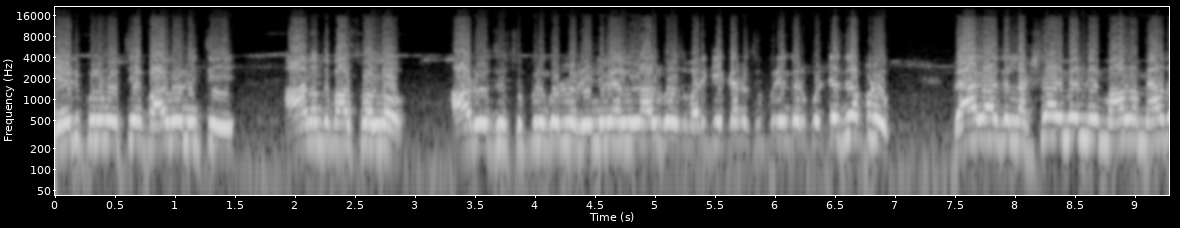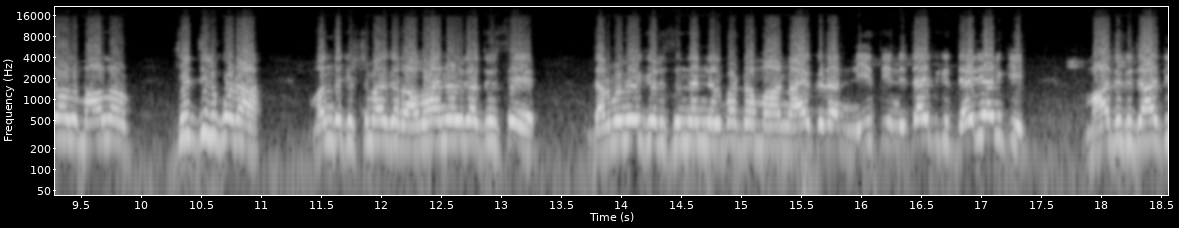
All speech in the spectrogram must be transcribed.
ఏడుపులు వచ్చే భాగం నుంచి ఆనంద బాష్పాల్లో ఆ రోజు సుప్రీంకోర్టులో రెండు వేల నాలుగో వర్గీకరణ సుప్రీంకోర్టు కొట్టేసినప్పుడు వేలాది లక్షలాది మంది మాల మేధావులు మాల జడ్జిలు కూడా మందకృష్ణ గారు అవమానాలుగా చూస్తే ధర్మమే గెలుస్తుందని నిలబడ్డ మా నాయకుడు నీతి నిజాయితీకి ధైర్యానికి మాదిక జాతి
